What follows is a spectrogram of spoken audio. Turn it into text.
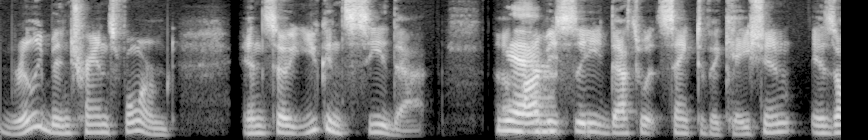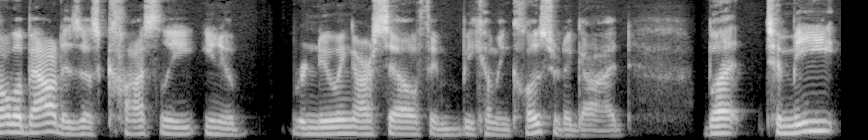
really been transformed. And so you can see that. Uh, yeah. Uh, obviously, that's what sanctification is all about: is us constantly, you know, renewing ourselves and becoming closer to God. But to me,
